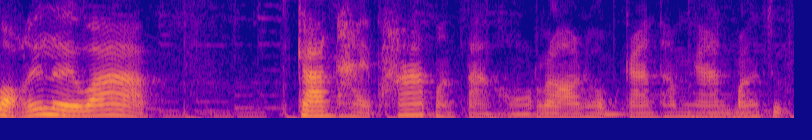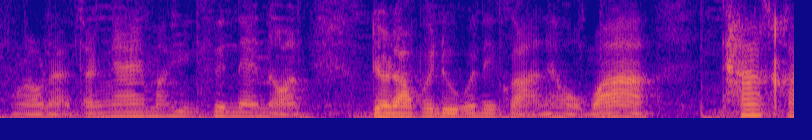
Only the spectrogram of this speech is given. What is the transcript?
บอกได้เลยว่า การถ่ายภาพต่างๆของเรานะครับผมการทำงานบางจุดของเราเนี่ยจะง่ายมากยิ่งขึ้นแน่นอน เดี๋ยวเราไปดูกันดีกว่านะผมว่า ถ้าใคร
